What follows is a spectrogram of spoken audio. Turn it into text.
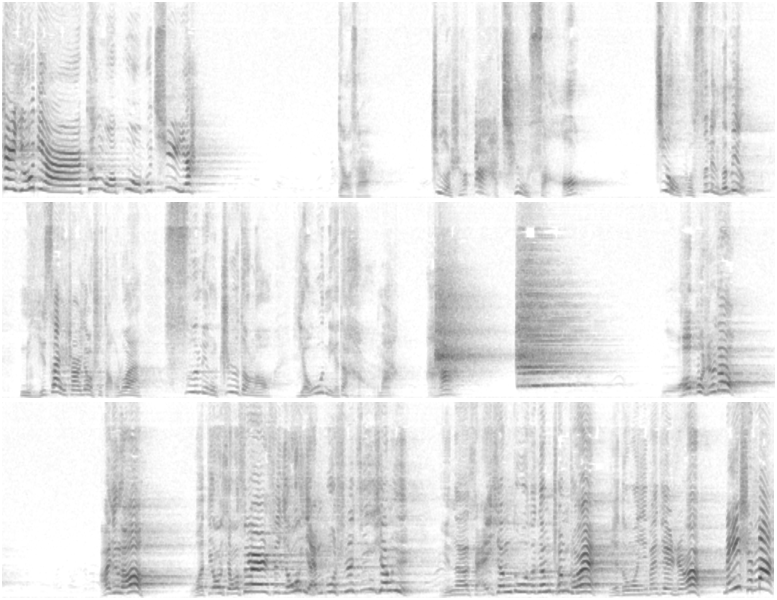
这儿有点儿跟我过不去呀。吊三儿，这是阿庆嫂，救过司令的命。你在这儿要是捣乱，司令知道了，有你的好吗？啊？我不知道。阿庆嫂，我刁小三是有眼不识金镶玉，你那宰相肚子能撑船，别跟我一般见识啊！没什么，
